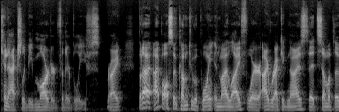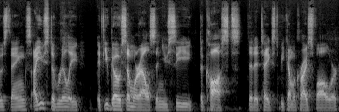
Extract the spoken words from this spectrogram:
can actually be martyred for their beliefs, right? But I, I've also come to a point in my life where I recognize that some of those things, I used to really, if you go somewhere else and you see the costs that it takes to become a Christ follower,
